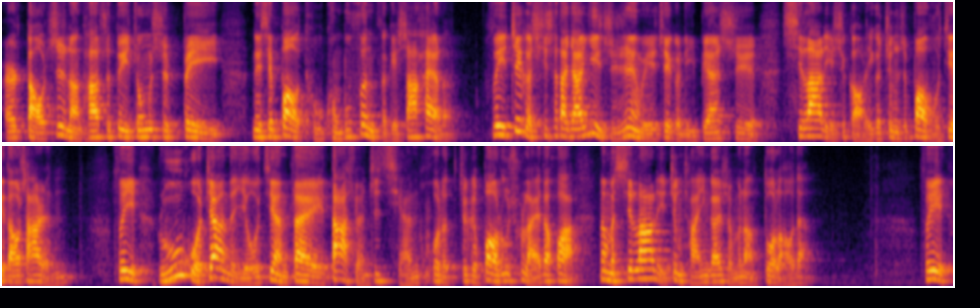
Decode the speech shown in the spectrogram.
而导致呢，他是最终是被那些暴徒、恐怖分子给杀害了。所以这个其实大家一直认为这个里边是希拉里是搞了一个政治报复，借刀杀人。所以如果这样的邮件在大选之前或者这个暴露出来的话，那么希拉里正常应该什么呢？坐牢的。所以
